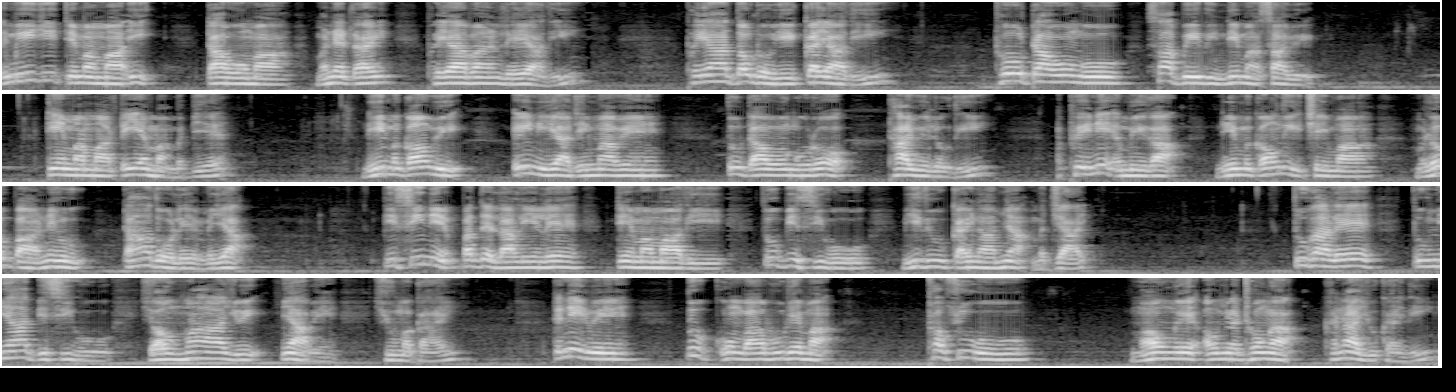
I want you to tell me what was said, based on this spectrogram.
သမီးကြီးတင်မာမာဤတာဝန်မှာမနေ့တိုင်းဖျားပန်းလဲရသည်ဖျားတောက်တော်ကြီးကတ်ရသည်ထိုတာဝန်ကိုစပေးသည့်နေ့မှစ၍တင်မာမာတရက်မှမပြဲနေမကောင်း၍အိမ်နေရချိန်မှပင် သူ့တာဝန်ကိုတော့ထား၍လုပ်သည်အဖေနှင့်အမေကနေမကောင်းသည့်အချိန်မှာ မလုပ်ပါနှင့်ဟုတားတော်လည်းမရပစ္စည်းနှင့်ပတ်သက်လာလျင်လဲတင်မာမာသည် သူ့ပစ္စည်းကိုမြည်သူကင်နာမျှမကြိုက်သူကလည်းသူများပစ္စည်းကို ရောင်မှား၍မျှပင်ယူမကိုင်တနေ့တွင် သူ့ကွန်ပါဘူးထဲမှထောက်စုကိုမောင်ငယ်အောင်မြတ်ထွန်းကခဏယူကင်သည်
